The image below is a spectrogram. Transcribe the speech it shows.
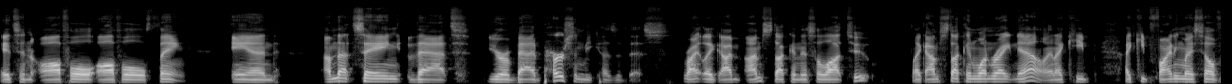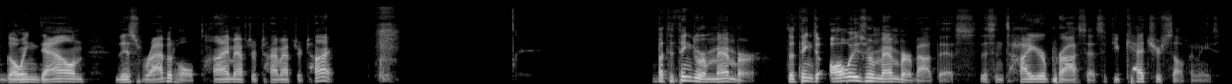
It's an awful awful thing. And i'm not saying that you're a bad person because of this right like i'm i'm stuck in this a lot too like I'm stuck in one right now and I keep I keep finding myself going down this rabbit hole time after time after time. But the thing to remember, the thing to always remember about this, this entire process, if you catch yourself in these,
